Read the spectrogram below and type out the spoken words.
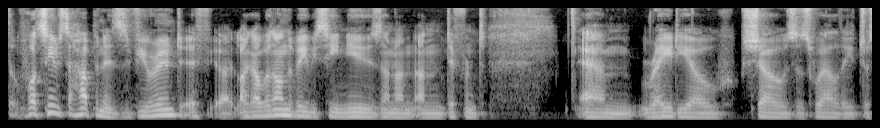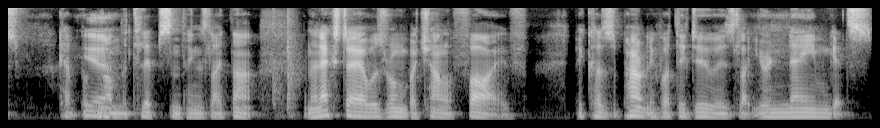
know. What seems to happen is if you're into if like I was on the BBC News and on, on different um, radio shows as well. They just kept putting Yeah. on the clips and things like that. And the next day, I was rung by Channel Five because apparently what they do is like your name gets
